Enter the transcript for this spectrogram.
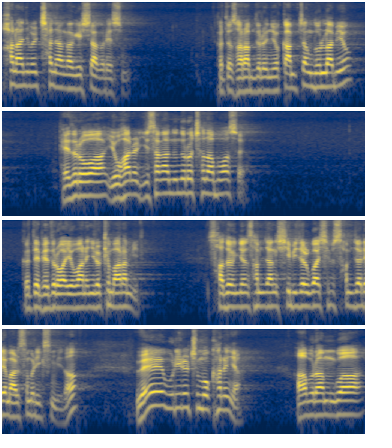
하나님을 찬양하기 시작을 했습니다. 그때 사람들은요 깜짝 놀라며 베드로와 요한을 이상한 눈으로 쳐다보았어요. 그때 베드로와 요한은 이렇게 말합니다. 사도행전 3장 12절과 13절의 말씀을 읽습니다. 왜 우리를 주목하느냐? 아브라함과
